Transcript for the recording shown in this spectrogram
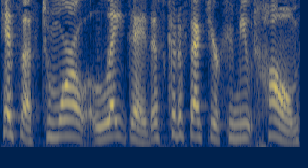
hits us tomorrow late day, this could affect your commute home.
